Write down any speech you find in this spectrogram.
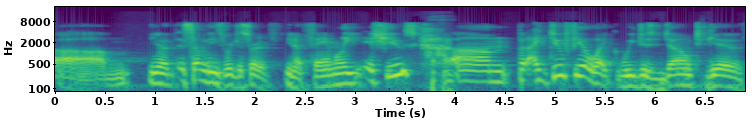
um, you know, some of these were just sort of, you know, family issues. Uh-huh. Um, but I do feel like we just don't give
